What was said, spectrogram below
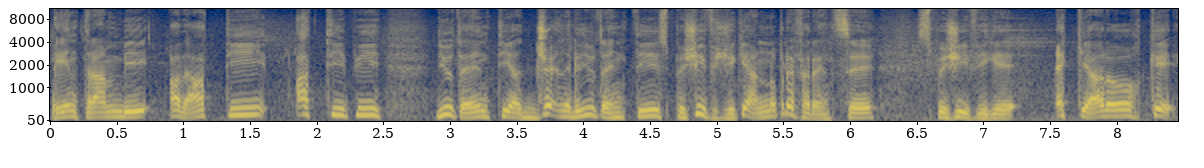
e entrambi adatti a tipi di utenti, a generi di utenti specifici che hanno preferenze specifiche. È chiaro che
